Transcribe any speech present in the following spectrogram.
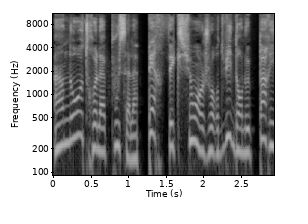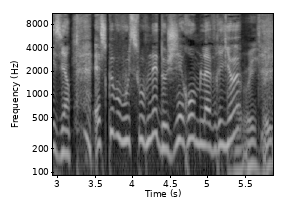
un autre la pousse à la perfection aujourd'hui dans le Parisien. Est-ce que vous vous souvenez de Jérôme Lavrieux? Oui, oui.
